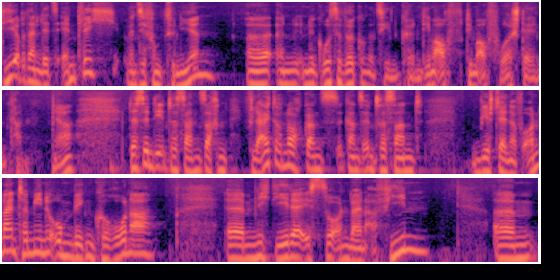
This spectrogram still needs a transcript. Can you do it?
die aber dann letztendlich, wenn sie funktionieren, äh, eine große Wirkung erzielen können, die man auch, die man auch vorstellen kann. Ja, das sind die interessanten Sachen. Vielleicht auch noch ganz, ganz interessant. Wir stellen auf Online-Termine um wegen Corona. Ähm, nicht jeder ist so online-affin. Ähm,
